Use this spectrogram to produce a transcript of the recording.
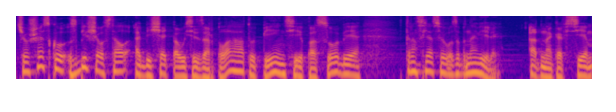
Чаушеску сбивчиво стал обещать повысить зарплату, пенсии, пособия. Трансляцию возобновили. Однако всем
